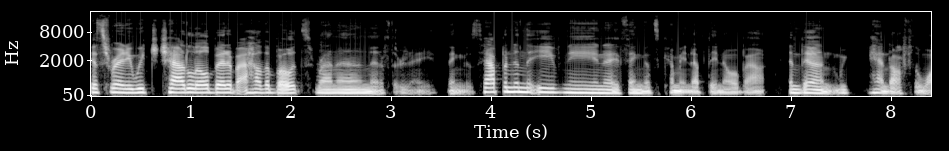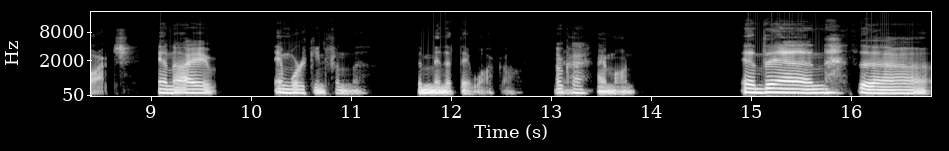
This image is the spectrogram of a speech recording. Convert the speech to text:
gets ready, we chat a little bit about how the boat's running, and if there's anything that's happened in the evening, anything that's coming up they know about, and then we hand off the watch. And I am working from the the minute they walk off. you know, Okay. I'm on and then the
